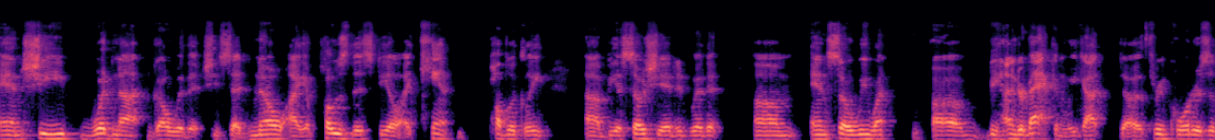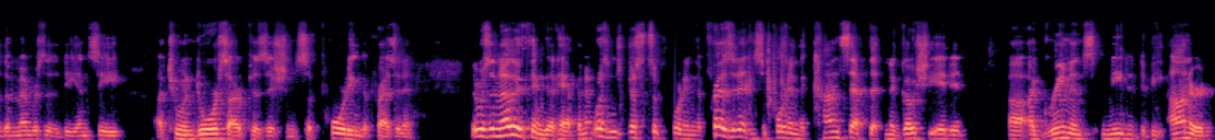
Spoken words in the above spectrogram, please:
and she would not go with it. She said, "No, I oppose this deal. I can't publicly uh, be associated with it." Um, and so we went uh, behind her back, and we got uh, three quarters of the members of the DNC uh, to endorse our position, supporting the president. There was another thing that happened. It wasn't just supporting the president and supporting the concept that negotiated uh, agreements needed to be honored.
